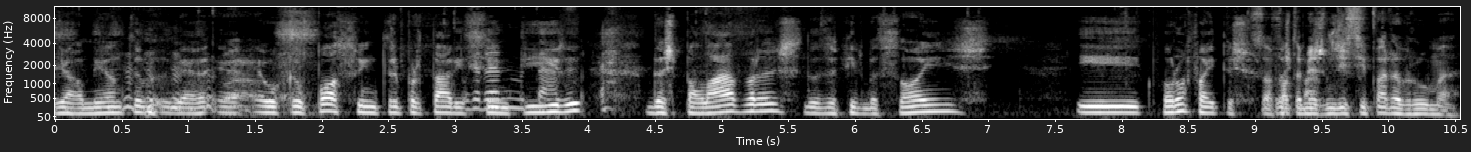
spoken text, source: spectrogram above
realmente é, é, é, o que eu posso interpretar e sentir das palavras, das afirmações e que foram feitas. Só falta partes. mesmo dissipar a bruma.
